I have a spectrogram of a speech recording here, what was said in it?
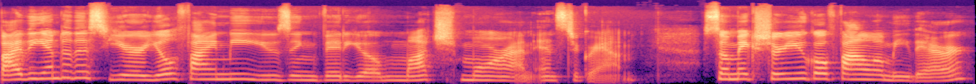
By the end of this year, you'll find me using video much more on Instagram. So make sure you go follow me there.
